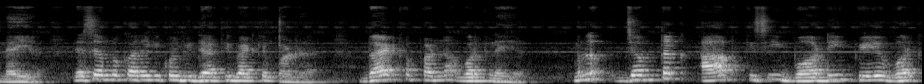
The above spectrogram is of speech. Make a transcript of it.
नहीं है। जैसे हम लोग कह रहे हैं कि कोई विद्यार्थी बैठ के पढ़ रहा है, बैठ कर पढ़ना वर्क नहीं है। मतलब जब तक आप किसी बॉडी पे वर्क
